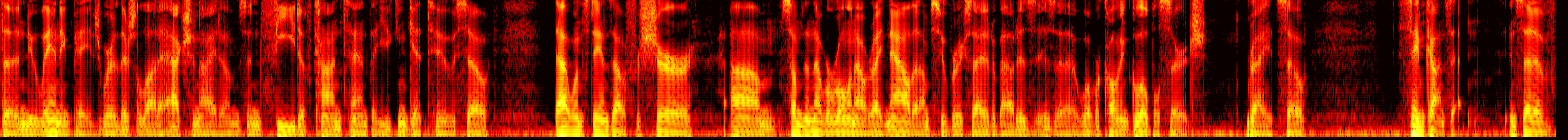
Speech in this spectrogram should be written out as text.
the new landing page, where there's a lot of action items and feed of content that you can get to. So that one stands out for sure. Um, something that we're rolling out right now that I'm super excited about is is uh, what we're calling global search, right? So same concept. Instead of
